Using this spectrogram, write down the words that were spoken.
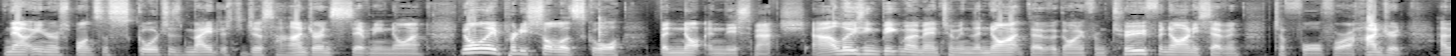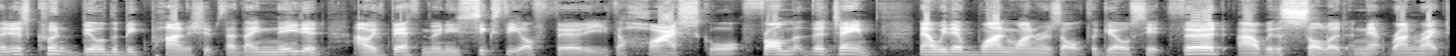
Now, in response, the Scorchers made it to just 179. Normally a pretty solid score, but not in this match. Uh, losing big momentum in the ninth over, going from 2 for 97 to 4 for 100. And they just couldn't build the big partnerships that they needed, uh, with Beth Mooney 60 off 30, the highest score from the team. Now, with their 1 1 result, the girls sit third uh, with a solid net run rate.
